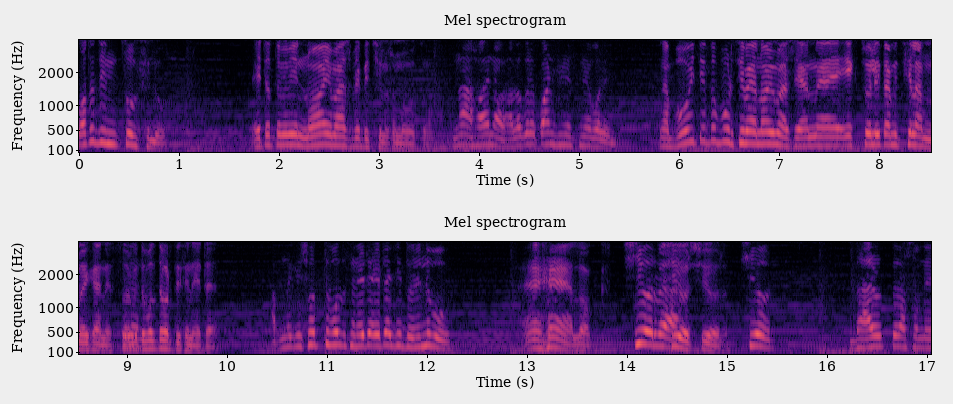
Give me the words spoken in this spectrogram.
কতদিন চলছিল? এটা তুমি নয় মাস ব্যাপী ছিল সম্ভবত। না হয় না ভালো করে কনফিডেন্স নিয়ে বলেন। না বইতে তো পড়ছি ভাই নয় মাস এখন একচুয়ালি তো আমি ছিলাম না এখানে সো আমি তো বলতে পারতেছি না এটা। আপনি কি সত্যি বলতেছেন? এটা এটা কি ধরে নেব? হ্যাঁ লক শিওর ভাই শিওর শিওর শিওর ভাইয়ের উত্তর আসলে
